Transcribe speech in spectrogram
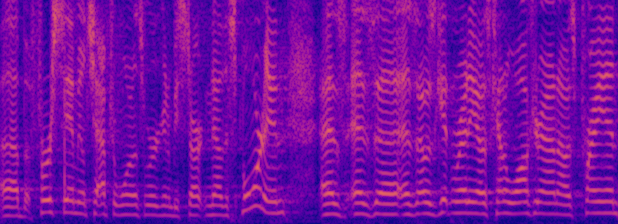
Uh, but First Samuel chapter one is where we're going to be starting. Now, this morning, as as uh, as I was getting ready, I was kind of walking around. I was praying,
